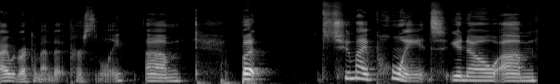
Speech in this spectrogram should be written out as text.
I would recommend it personally. Um, but to my point, you know, um,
